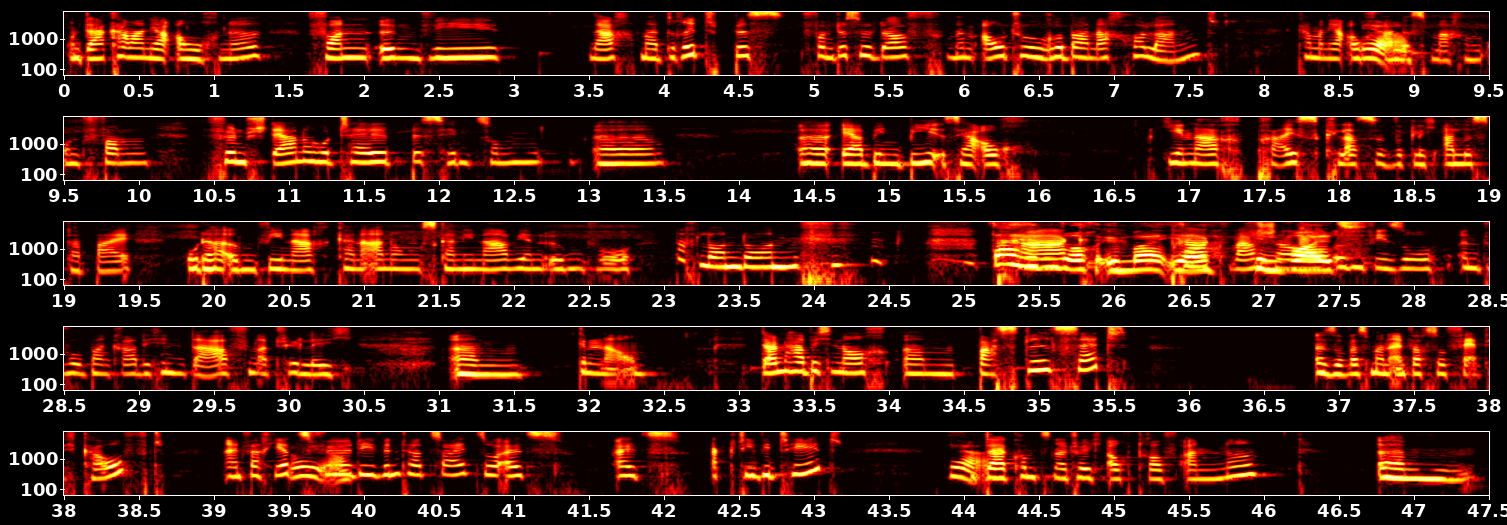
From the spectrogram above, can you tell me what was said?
Und da kann man ja auch, ne, von irgendwie nach Madrid bis von Düsseldorf mit dem Auto rüber nach Holland. Kann man ja auch Ja. alles machen. Und vom Fünf-Sterne-Hotel bis hin zum äh, äh, Airbnb ist ja auch je nach Preisklasse wirklich alles dabei. Oder irgendwie nach, keine Ahnung, Skandinavien irgendwo, nach London, Dahin, Prag, wo auch immer ihr Prag, hin Warschau, wollt. irgendwie so, und wo man gerade hin darf, natürlich. Ähm, genau. Dann habe ich noch ähm, Bastelset. Also was man einfach so fertig kauft. Einfach jetzt Oh ja. für die Winterzeit, so als, als Aktivität. Ja. Da kommt es natürlich auch drauf an, ne? Ähm,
